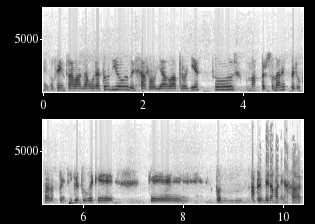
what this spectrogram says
Entonces entraba al laboratorio, desarrollaba proyectos más personales, pero claro, al principio tuve que, que pues, aprender a manejar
